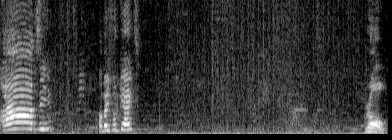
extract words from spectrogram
Ah! sie! Aber ich wurde gehackt! Bro!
